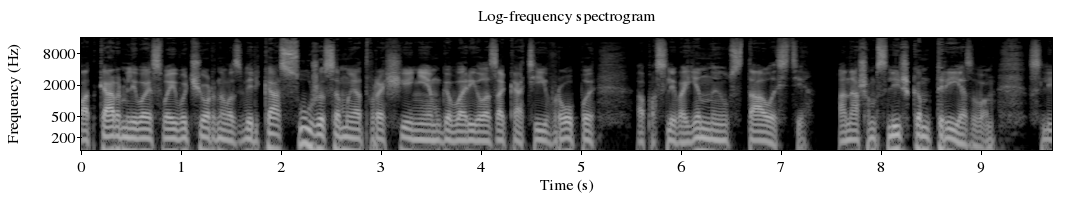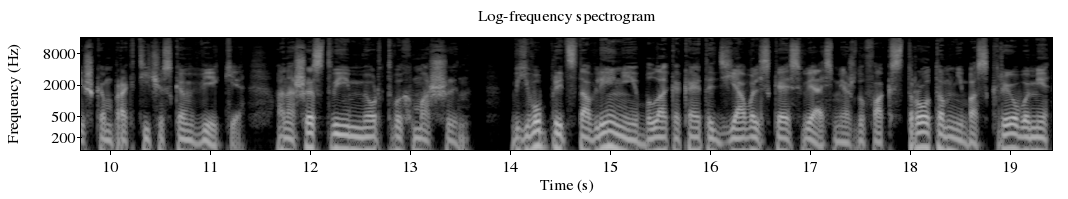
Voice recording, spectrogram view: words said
подкармливая своего черного зверька, с ужасом и отвращением говорил о закате Европы, о послевоенной усталости, о нашем слишком трезвом, слишком практическом веке, о нашествии мертвых машин. В его представлении была какая-то дьявольская связь между фокстротом, небоскребами,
